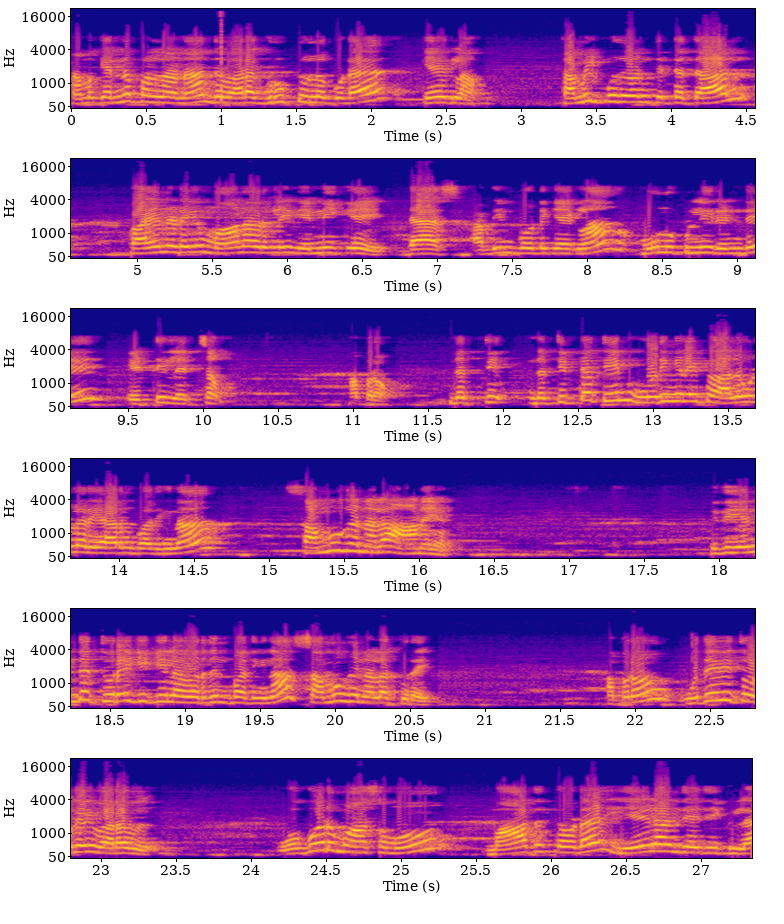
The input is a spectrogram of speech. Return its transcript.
நமக்கு என்ன பண்ணலாம்னா இந்த வர குரூப் டூல கூட கேட்கலாம். தமிழ் புதுவன் திட்டத்தால் பயனடையும் மாணவர்களின் எண்ணிக்கை டேஷ் அப்படின்னு போட்டு கேட்கலாம். மூணு புள்ளி ரெண்டு எட்டு லட்சம். அப்புறம் இந்த தி- இந்த திட்டத்தின் ஒருங்கிணைப்பு அலுவலர் யாருன்னு பாத்தீங்கன்னா சமூக நல ஆணையர். இது எந்த துறைக்கு கீழே வருதுன்னு பாத்தீங்கன்னா சமூக நலத்துறை. அப்புறம் உதவித்தொகை வரவு. ஒவ்வொரு மாசமும் மாதத்தோட ஏழாம் தேதிக்குள்ள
